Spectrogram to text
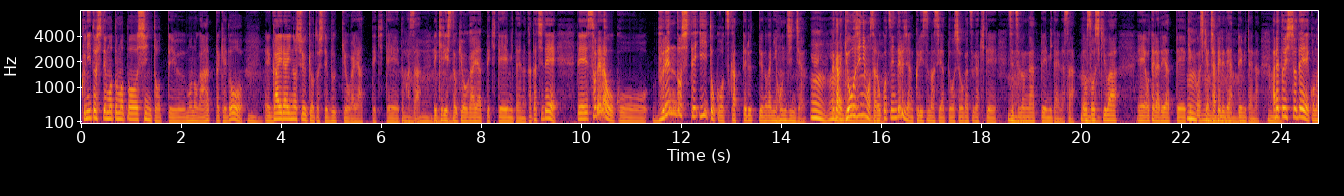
国としてもともと神道っていうものがあったけど、え外来の宗教として仏教がやってきてとかさ、でキリスト教がやってきてみたいな形ででそれらをこうブレンドしていいとこを使ってるっていうのが日本人じゃん。うん。だから行事にもさ露骨に出るじゃん。クリスマスやってお正月が来て節分があってみたいなさ、でお葬式は、えーお寺でやって結婚式はチャペルでやってみたいな、あれと一緒でこの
